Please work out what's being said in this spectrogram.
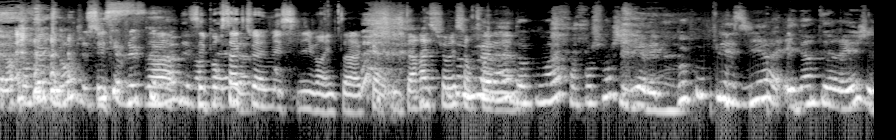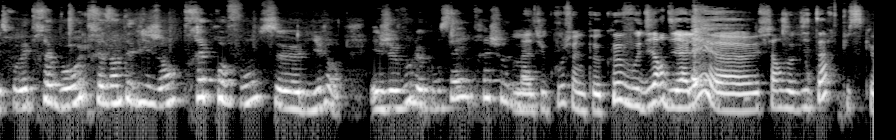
alors qu'en fait non je suis comme le commun des c'est pour ça que tu as aimé ce livre il t'a rassuré sur toi voilà donc moi franchement j'ai lu avec beaucoup de plaisir et d'intérêt. J'ai trouvé très beau très intelligent très profond ce livre. Et je vous le conseille très chaudement. Bah, du coup je ne peux que vous dire d'y aller euh, chers auditeurs puisque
